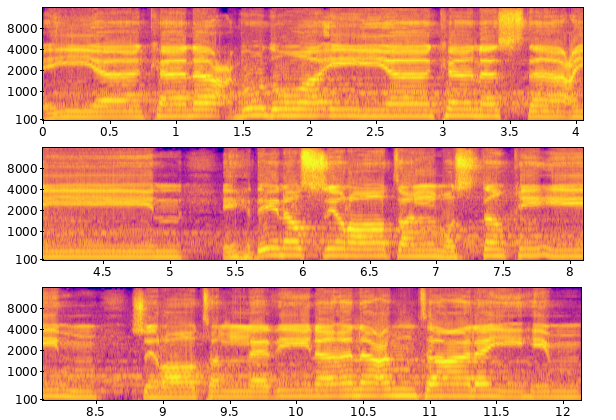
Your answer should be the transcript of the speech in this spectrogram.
إياك نعبد وإياك نستعين اهدنا الصراط المستقيم صراط الذين أنعمت عليهم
